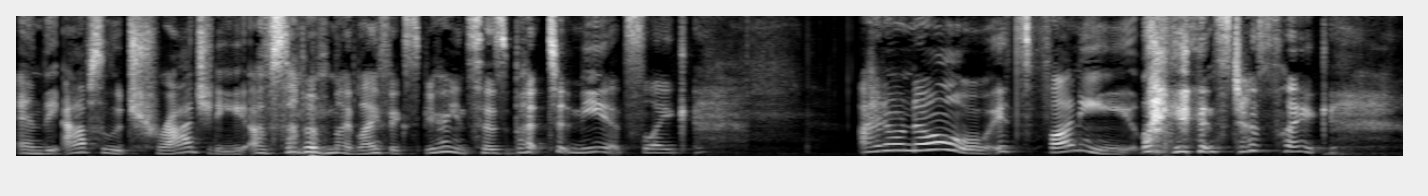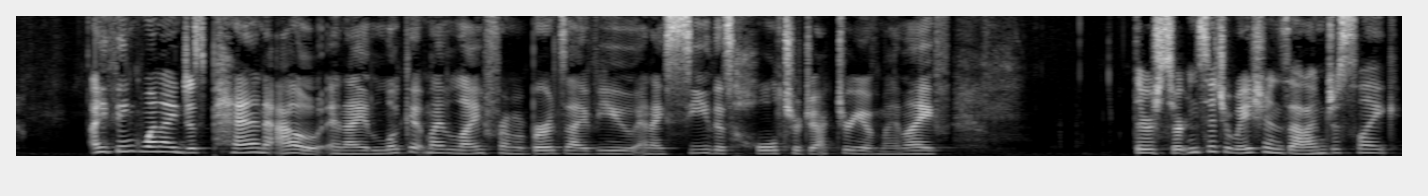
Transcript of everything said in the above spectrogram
and the absolute tragedy of some of my life experiences. But to me, it's like, I don't know. It's funny. Like, it's just like, I think when I just pan out and I look at my life from a bird's eye view and I see this whole trajectory of my life, there are certain situations that I'm just like,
